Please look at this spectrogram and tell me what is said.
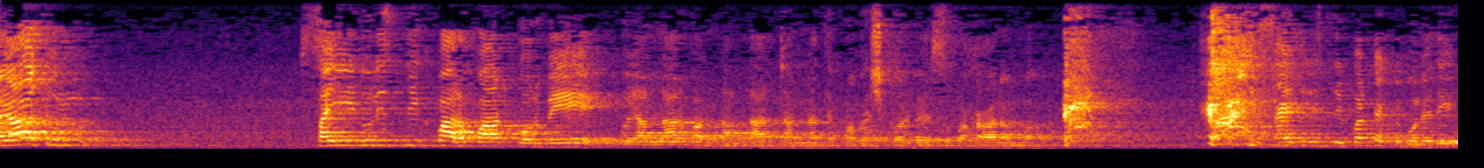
আয়াতুল সাইদুল ইস্তিগফার পাঠ করবে ওই আল্লাহর বান্দা আল্লাহর জান্নাতে প্রবেশ করবে সুবহানাল্লাহ সাইদুল ইস্তিগফারটা একটু বলে দিই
